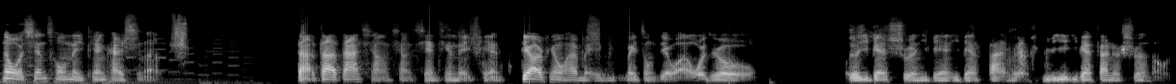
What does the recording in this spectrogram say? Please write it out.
那我先从哪篇开始呢？大大大家想想先听哪篇？第二篇我还没没总结完，我就。我就一边顺一边一边翻着，一一边翻着顺的。我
